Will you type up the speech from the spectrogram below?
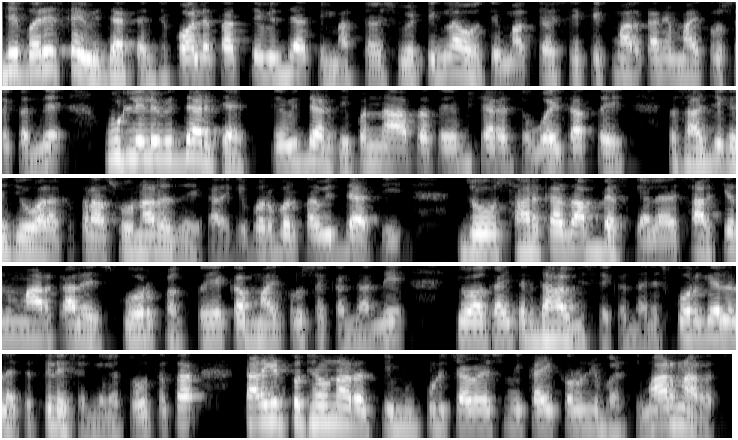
जे बरेच काही विद्यार्थ्यांचे कॉल येतात ते विद्यार्थी मागच्या वेळेस वेटिंगला होते मागच्या वेळेस एक एक मार्काने मायक्रोसेकंदने उडलेले विद्यार्थी आहेत ते विद्यार्थी. पण आता ते बिचाऱ्यांचं वय जातंय तर साहजिक आहे जीवाला त्रास होणारच आहे कारण की बरोबरचा विद्यार्थी जो सारखाच अभ्यास केलाय सारखेच मार्क आले स्कोअर फक्त एका मायक्रो सेकंदाने किंवा काहीतरी दहा वीस सेकंदाने स्कोअर गेलेला आहे तर सिलेक्शन गेलं तो त्याचा टार्गेट तो ठेवणारच की पुढच्या वेळेस मी काही करून भरती मारणारच.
